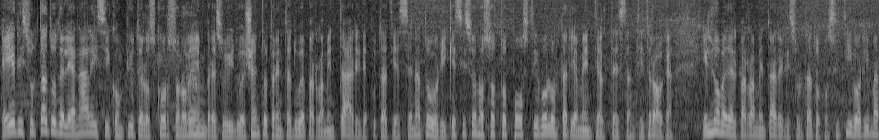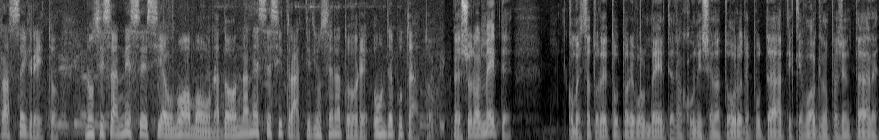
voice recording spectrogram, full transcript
È il risultato delle analisi compiute lo scorso novembre sui 232 parlamentari, deputati e senatori che si sono sottoposti volontariamente al test antidroga. Il nome del parlamentare risultato positivo rimarrà segreto. Non si sa né se sia un uomo o una donna né se si tratti di un senatore o un deputato. Personalmente come è stato detto autorevolmente da alcuni senatori o deputati che vogliono presentare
